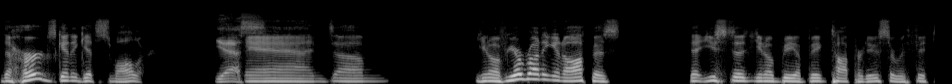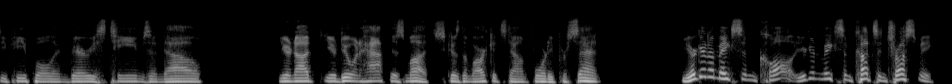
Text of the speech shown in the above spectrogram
The herd's going to get smaller. Yes. And, um, you know, if you're running an office that used to, you know, be a big top producer with 50 people in various teams and now you're not you're doing half as much because the market's down 40% you're going to make some call you're going to make some cuts. And trust me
